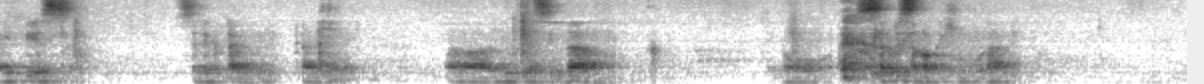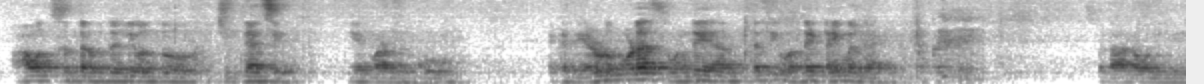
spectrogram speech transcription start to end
ಐ ಪಿ ಎಸ್ ಸೆಲೆಕ್ಟ್ ಆಗಿ ನನಗೆ ಯು ಪಿ ಎಸ್ ಇಂದ ಏನು ಸರ್ವಿಸ್ ಅಲೋಕೇಶನ್ ಕೂಡ ಆಗಿತ್ತು ಆ ಒಂದು ಸಂದರ್ಭದಲ್ಲಿ ಒಂದು ಜಿಜ್ಞಾಸೆ ಏನು ಮಾಡಬೇಕು? ಯಾಕಂದರೆ ಎರಡೂ ಕೂಡ ಒಂದೇ ಹಂತದಲ್ಲಿ ಒಂದೇ ಟೈಮಲ್ಲಿ ಆಗಿರ್ತಕ್ಕಂಥದ್ದು. ಸೊ ನಾನು ಇಲ್ಲಿ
